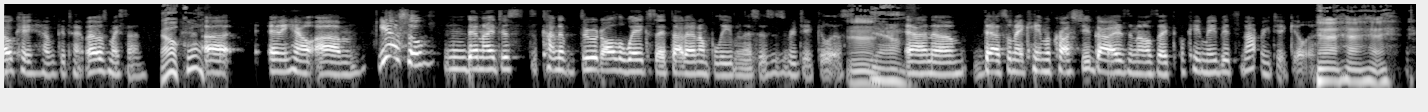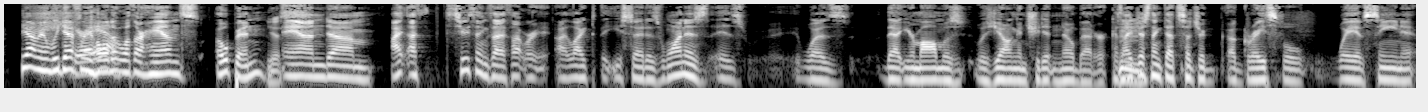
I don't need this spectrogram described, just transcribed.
Okay, have a good time. That was my son. Oh, cool. Uh, anyhow, um, yeah. So mm, then I just kind of threw it all away because I thought I don't believe in this. This is ridiculous. Uh. yeah. And um, that's when I came across you guys, and I was like, okay, maybe it's not ridiculous. Yeah, I mean, we definitely hold am. it with our hands open. Yes. And um, I, I two things I thought were I liked that you said is one is is was that your mom was was young and she didn't know better because I just think that's such a, a graceful way of seeing it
